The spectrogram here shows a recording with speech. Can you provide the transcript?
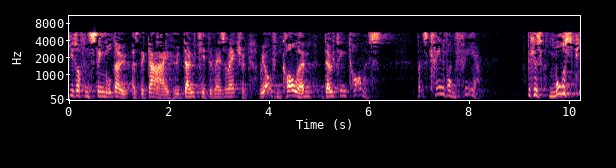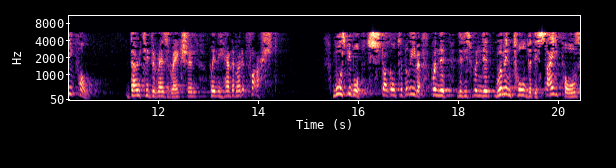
he's often singled out as the guy who doubted the resurrection. We often call him Doubting Thomas. But it's kind of unfair. Because most people doubted the resurrection when they heard about it first. Most people struggled to believe it. When the, the, when the woman told the disciples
